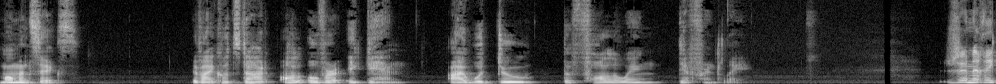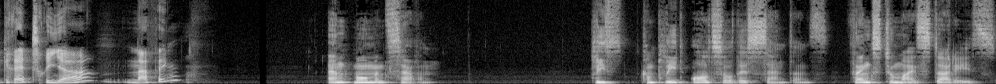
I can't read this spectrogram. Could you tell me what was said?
Moment six. If I could start all over again, I would do the following differently. Je ne regrette rien, nothing. And moment seven. Please complete also this sentence. Thanks to my studies,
